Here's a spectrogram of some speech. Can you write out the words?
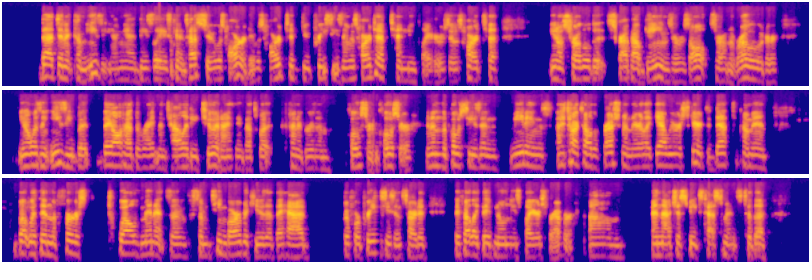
that didn't come easy. I mean, these ladies can attest to it was hard. It was hard to do preseason. It was hard to have 10 new players. It was hard to, you know, struggle to scrap out games or results or on the road or, you know, it wasn't easy, but they all had the right mentality to it. And I think that's what kind of grew them closer and closer. And in the postseason meetings, I talked to all the freshmen. They're like, yeah, we were scared to death to come in. But within the first 12 minutes of some team barbecue that they had, before preseason started, they felt like they've known these players forever. Um, and that just speaks testaments to the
